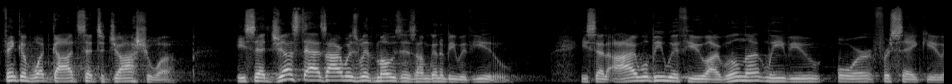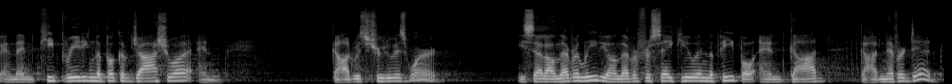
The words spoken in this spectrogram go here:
Think of what God said to Joshua. He said, Just as I was with Moses, I'm going to be with you. He said, I will be with you. I will not leave you or forsake you. And then keep reading the book of Joshua, and God was true to his word. He said, I'll never leave you. I'll never forsake you and the people. And God, God never did.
